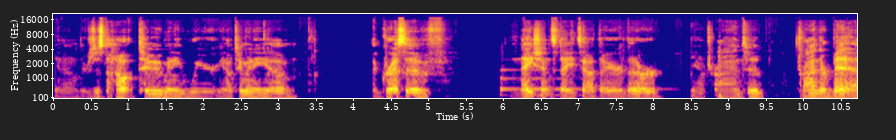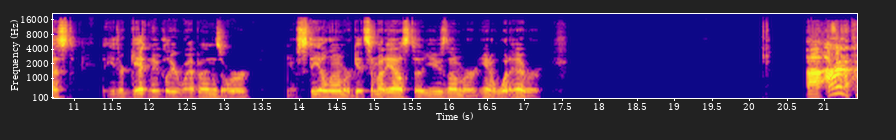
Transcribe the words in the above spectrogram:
You know, there's just a ho- too many weird, you know, too many um, aggressive nation states out there that are you know, trying to trying their best to either get nuclear weapons or you know, steal them or get somebody else to use them or you know whatever. Uh, I ran ac-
